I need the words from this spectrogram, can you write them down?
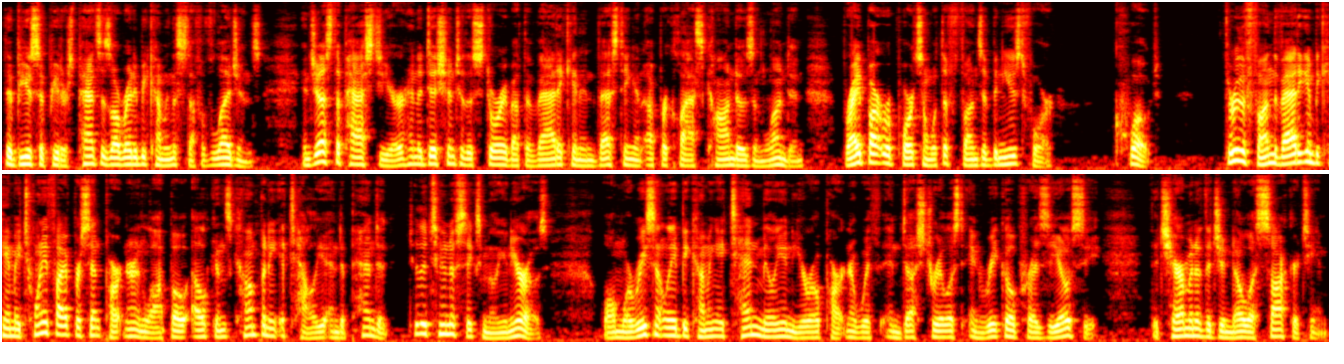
The abuse of Peter's Pence is already becoming the stuff of legends. In just the past year, in addition to the story about the Vatican investing in upper class condos in London, Breitbart reports on what the funds have been used for. Quote, through the fund, the Vatican became a 25% partner in Lapo Elkann company Italia Independent to the tune of 6 million euros, while more recently becoming a 10 million euro partner with industrialist Enrico Preziosi the chairman of the Genoa soccer team.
